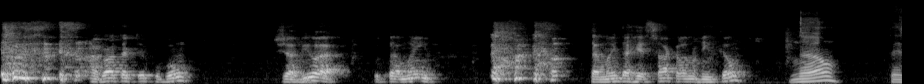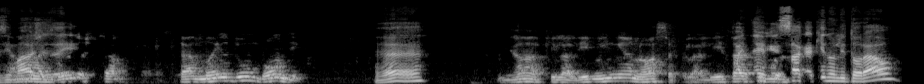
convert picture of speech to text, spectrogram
Agora tá tempo bom. Já viu a, o tamanho tamanho da ressaca lá no Rincão? Não. Tem as imagens aí? Tamanho de um bonde. É, é. Não, aquilo ali, minha nossa, aquilo ali. Tá Vai ter ressaca aqui no litoral?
